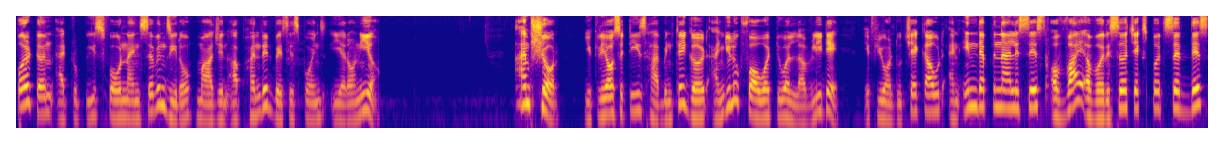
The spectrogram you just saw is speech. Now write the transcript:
per ton at rupees 4970, margin up 100 basis points year on year. I'm sure your curiosities have been triggered and you look forward to a lovely day. If you want to check out an in depth analysis of why our research experts said this,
